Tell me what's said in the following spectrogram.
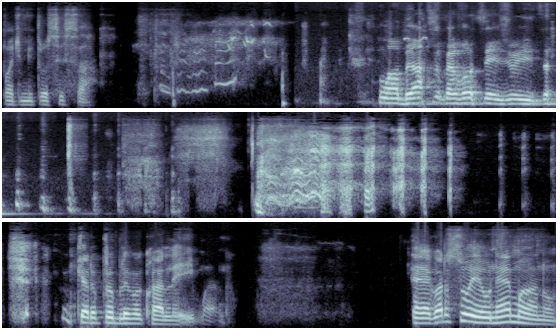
Pode me processar. Um abraço para você, juíza. Não quero problema com a lei, mano. É, agora sou eu, né, mano?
